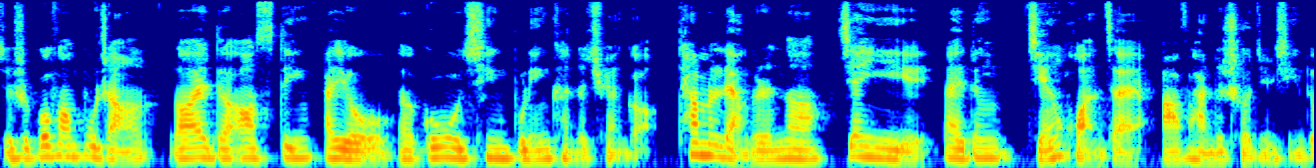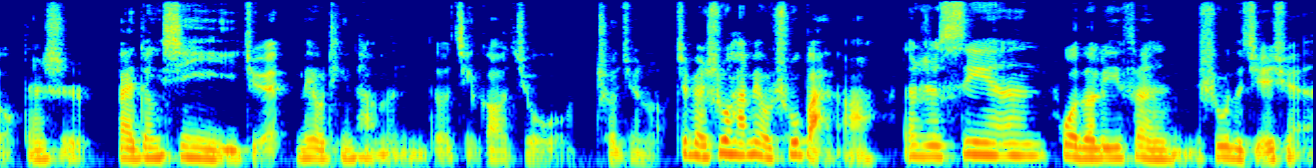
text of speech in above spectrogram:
就是国防部长劳埃德·奥斯汀还有呃国务卿布林肯的劝告，他们两个人呢建议拜登减缓在阿富汗的撤军行动，但是拜登心意已决，没有。听他们的警告就撤军了。这本书还没有出版啊，但是 CNN 获得了一份书的节选，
